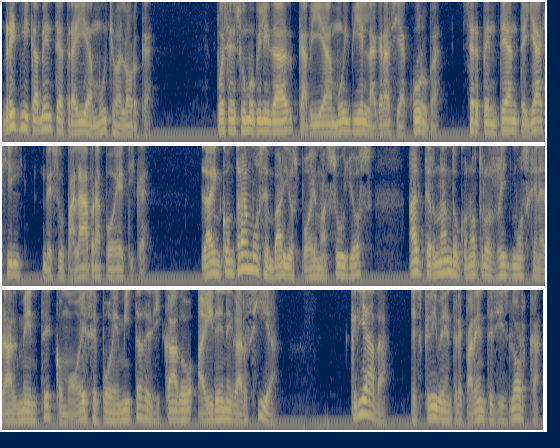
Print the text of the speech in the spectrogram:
rítmicamente atraía mucho a Lorca, pues en su movilidad cabía muy bien la gracia curva, serpenteante y ágil de su palabra poética. La encontramos en varios poemas suyos, alternando con otros ritmos generalmente, como ese poemita dedicado a Irene García. Criada, escribe entre paréntesis Lorca,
